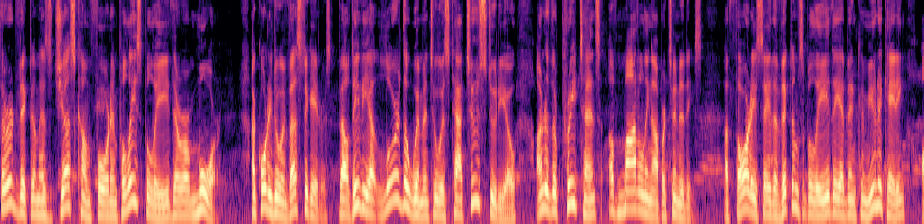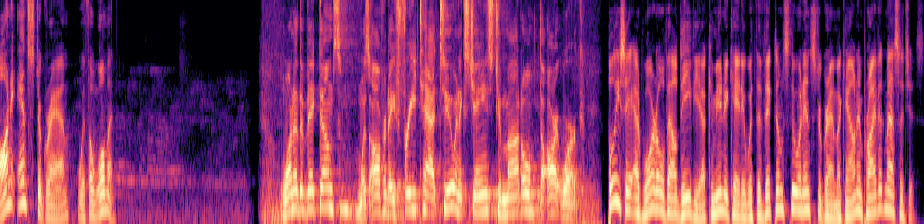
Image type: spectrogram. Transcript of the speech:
third victim has just come forward, and police believe there are more. According to investigators, Valdivia lured the women to his tattoo studio under the pretense of modeling opportunities. Authorities say the victims believe they had been communicating on Instagram with a woman. One of the victims was offered a free tattoo in exchange to model the artwork. Police say Eduardo Valdivia communicated with the victims through an Instagram account and private messages.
